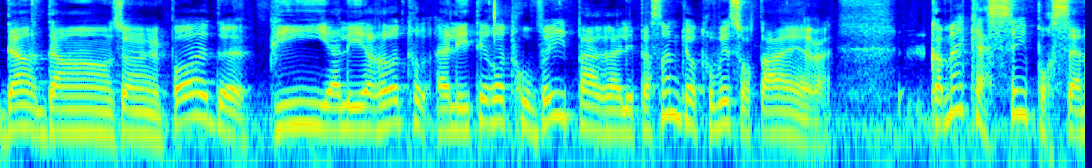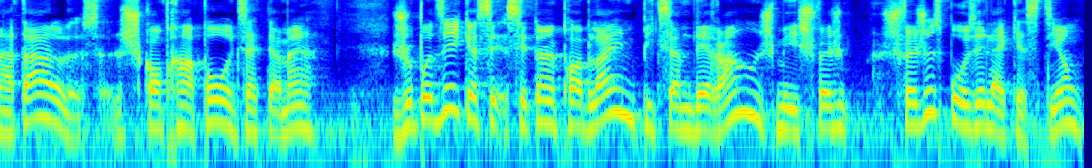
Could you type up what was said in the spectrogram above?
dans, un pod, puis elle, est elle a été retrouvée par les personnes qui ont trouvé sur Terre. Comment sait pour Sénatal Je comprends pas exactement. Je veux pas dire que c'est un problème puis que ça me dérange, mais je fais, je fais juste poser la question.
